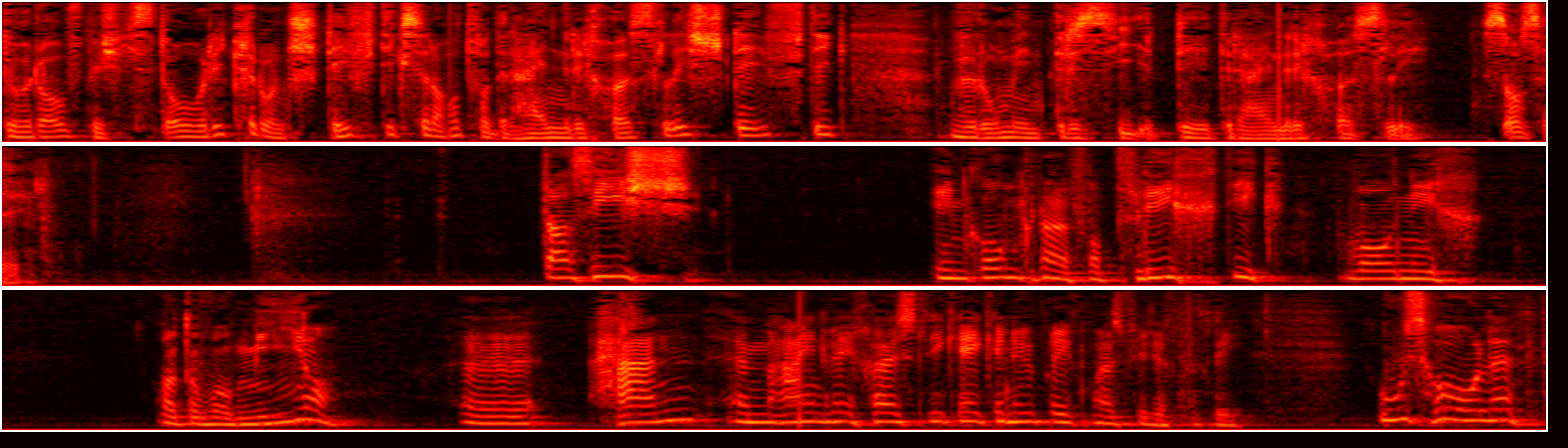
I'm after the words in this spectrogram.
Du, Rolf, bist Historiker und Stiftungsrat von der Heinrich-Hössli-Stiftung. Warum interessiert dich der Heinrich Hössli so sehr? Das ist im Grunde genommen eine Verpflichtung, wo ich oder wo wir äh, haben ähm, Heinrich Hössli gegenüber. Ich muss vielleicht ein bisschen ausholen.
